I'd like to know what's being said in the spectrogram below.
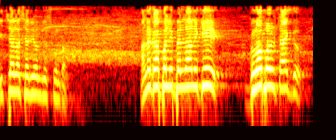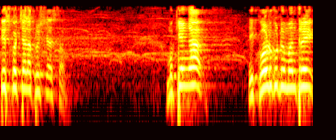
ఇచ్చేలా చర్యలు తీసుకుంటాం. అనకాపల్లి బెల్లానికి గ్లోబల్ ట్యాగ్ తీసుకొచ్చేలా కృషి చేస్తాం. ముఖ్యంగా ఈ కోడిగుడ్డు మంత్రి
